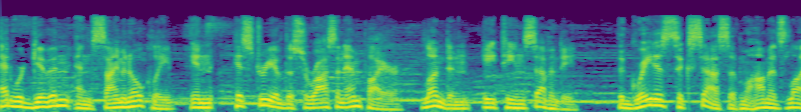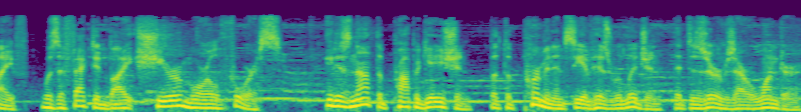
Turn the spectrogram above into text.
Edward Gibbon and Simon Oakley in History of the Saracen Empire, London, 1870. The greatest success of Muhammad's life was effected by sheer moral force. It is not the propagation, but the permanency of his religion that deserves our wonder.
